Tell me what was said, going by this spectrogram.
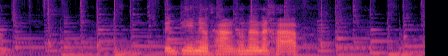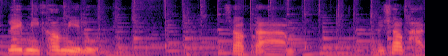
ร เป็นเพียงแนวทางเท่านั้นนะครับ เลขมีเข้ามีหลุด ชอบตาม ไม่ชอบผัด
